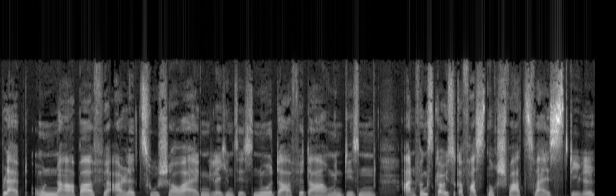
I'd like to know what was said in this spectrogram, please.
bleibt unnahbar für alle Zuschauer eigentlich und sie ist nur dafür da, um in diesem anfangs, glaube ich, sogar fast noch Schwarz-Weiß-Stil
